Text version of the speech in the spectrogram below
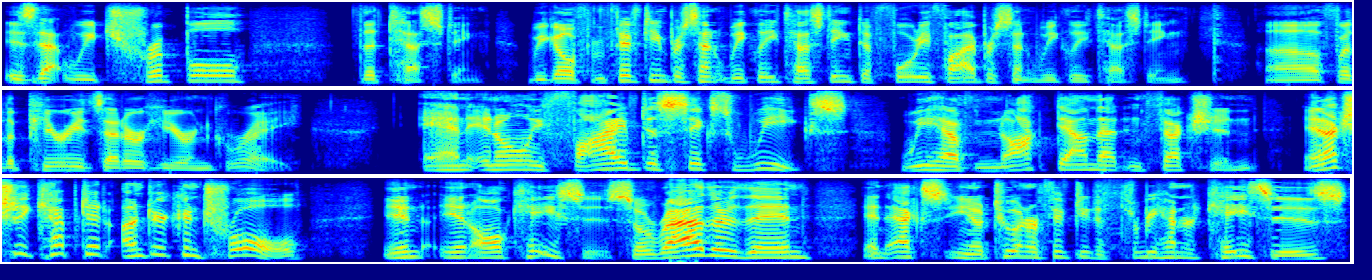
is that we triple the testing. We go from 15% weekly testing to 45% weekly testing uh, for the periods that are here in gray. And in only five to six weeks, we have knocked down that infection and actually kept it under control in in all cases. So rather than an X, you know, 250 to 300 cases,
